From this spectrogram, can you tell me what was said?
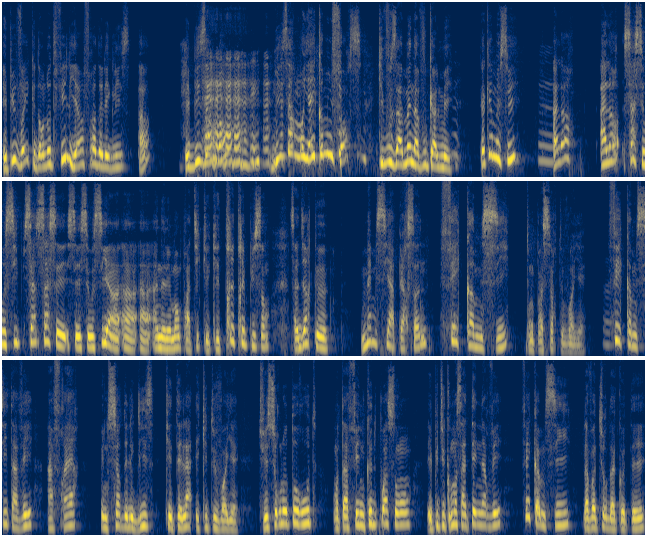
et puis vous voyez que dans l'autre file, il y a un frère de l'Église. Hein et bizarrement, bizarrement, il y a comme une force qui vous amène à vous calmer. Quelqu'un me suit? Mm. Alors, alors ça c'est aussi, ça, ça c'est, aussi un, un, élément pratique qui est très très puissant. C'est-à-dire que même s'il n'y a personne, fais comme si ton pasteur te voyait. Mm. Fais comme si tu avais un frère, une sœur de l'église qui était là et qui te voyait. Tu es sur l'autoroute, on t'a fait une queue de poisson, et puis tu commences à t'énerver. Fais comme si la voiture d'à côté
